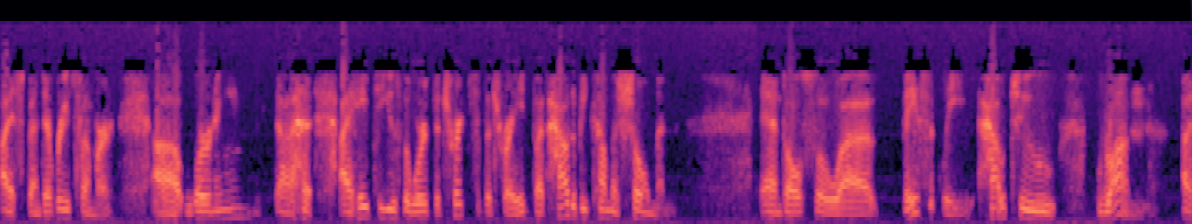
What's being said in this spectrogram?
I spent every summer uh, learning. Uh, I hate to use the word the tricks of the trade, but how to become a showman, and also uh, basically how to run a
